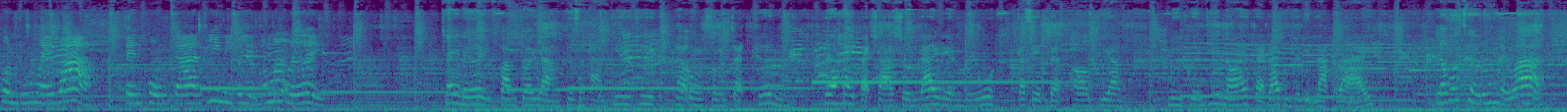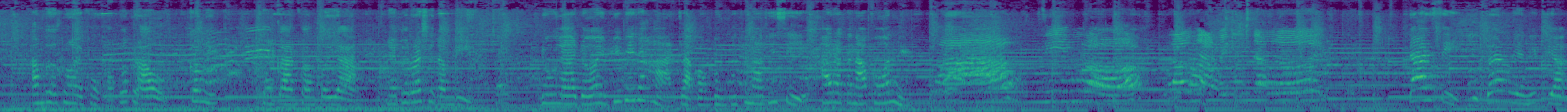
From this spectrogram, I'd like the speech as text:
คนรู้ไหมว่า เป็นโครงการที่มีประโยชน์มาก ๆ เลย ใช่เลยฟาร์มตัวอย่างคือสถานที่ที่พระองค์ทรงจัดขึ้น เพื่อให้ประชาชนได้เรียนรู้เกษตรแบบพอเพียง มีพื้นที่น้อยแต่ได้ผลผลิตหลากหลาย แล้วพวกเธอรู้ไหมว่าอำเภอคลองไผ่ผงของพวกเรา ก็มีโครงการฟาร์มตัวอย่างในพระราชดำริดูแลโดยพี่พี่ๆทหารจากกองพลพัฒนาที่4ค่ายรัตนพลว้า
